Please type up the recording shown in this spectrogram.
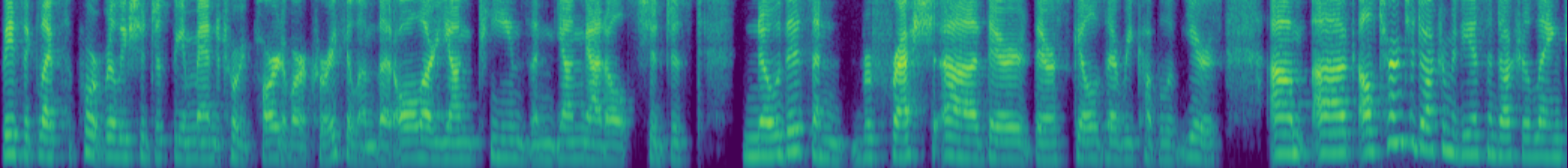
basic life support really should just be a mandatory part of our curriculum, that all our young teens and young adults should just know this and refresh uh, their, their skills every couple of years. Um, I'll turn to Dr. Madias and Dr. Link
